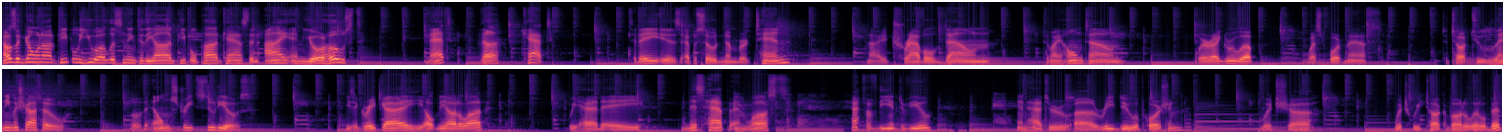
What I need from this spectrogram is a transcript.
How's it going, odd people? You are listening to the Odd People Podcast, and I am your host, Matt the Cat. Today is episode number 10, and I traveled down to my hometown where I grew up, Westport, Mass, to talk to Lenny Machado of Elm Street Studios. He's a great guy, he helped me out a lot. We had a mishap and lost half of the interview and had to uh, redo a portion, which uh, which we talk about a little bit.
